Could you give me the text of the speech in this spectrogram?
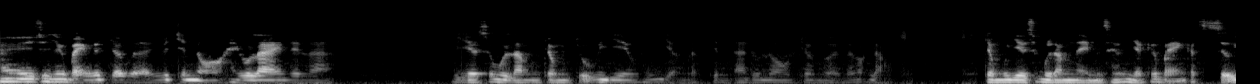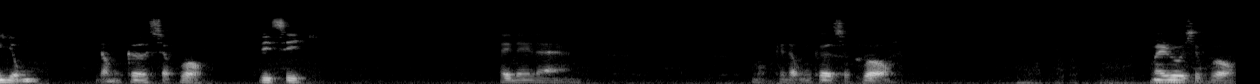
Hi, xin chào các bạn đã trở về với channel Heoline Đây là video số 15 trong chuỗi video hướng dẫn lập trình Arduino cho người mới bắt đầu. Trong video số 15 này mình sẽ hướng dẫn các bạn cách sử dụng động cơ servo DC Thì đây là một cái động cơ servo Micro servo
